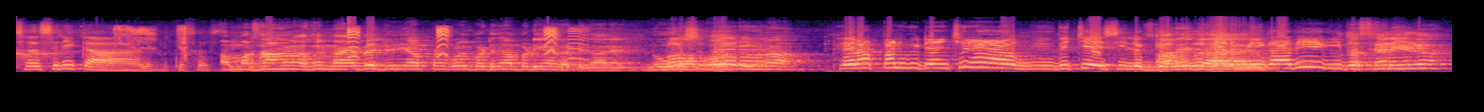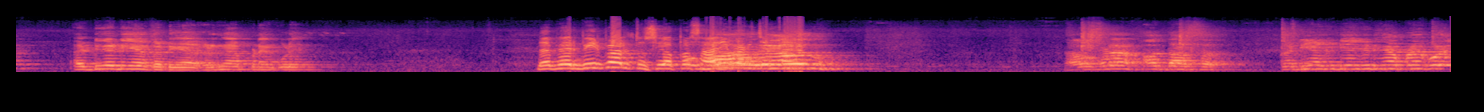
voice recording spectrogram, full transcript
ਸਤਿ ਸ੍ਰੀ ਅਕਾਲ ਬੇਟੇ, ਸਤਿ ਸ੍ਰੀ ਅੰਮ੍ਰਿਤਸਰ ਵਾਸਤੇ ਮੈਂ ਭੇਜੂ ਜੀ ਆਪਣੇ ਕੋਲ ਵੱਡੀਆਂ ਵੱਡੀਆਂ ਗੱਡੀਆਂ ਨੇ। ਨੋਵਾ ਬਸ ਫਿਰ ਫੋਰਚੂਨਰਾਂ ਫਿਰ ਆਪਾਂ ਨੂੰ ਕੀ ਟੈਨਸ਼ਨ ਹੈ ਵਿੱਚ ਏਸੀ ਲੱਗਿਆ ਸਾਰੇ ਹੋਊਗਾ ਜਾ ਰਹੇ ਗਰਮੀ। ਕਾਦੀ ਹੈਗੀ? ਤੂੰ ਦੱਸਿਆ ਨਹੀਂ ਹੈਗਾ? ਐਡੀਆਂ ਐਡੀਆਂ ਗੱਡੀਆਂ ਖੜੀਆਂ ਆਪਣੇ ਕੋਲੇ। ਲੈ ਫਿਰ ਵੀਰਪਾਲ ਤੁਸੀਂ ਆਪਾਂ ਸਾਰੀ ਲਿਆ ਚੱਲਾਂਗੇ। ਆਓ ਫੜਾ ਆ ਦੱਸ। ਗੱਡੀਆਂ ਗੱਡੀਆਂ ਗੱਡੀਆਂ ਆਪਣੇ ਕੋਲੇ।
